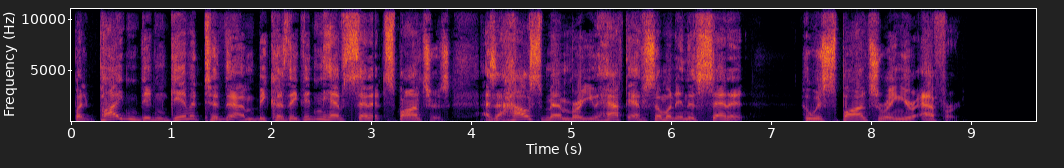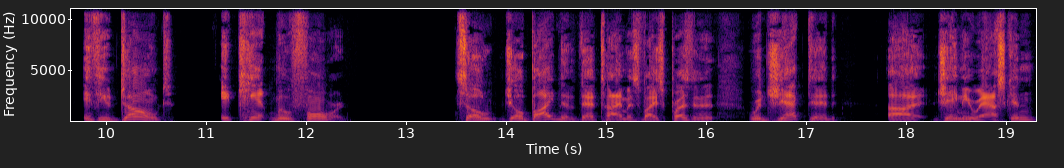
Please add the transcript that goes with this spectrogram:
But Biden didn't give it to them because they didn't have Senate sponsors. As a House member, you have to have someone in the Senate who is sponsoring your effort. If you don't, it can't move forward. So Joe Biden at that time, as vice president, rejected uh, Jamie Raskin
